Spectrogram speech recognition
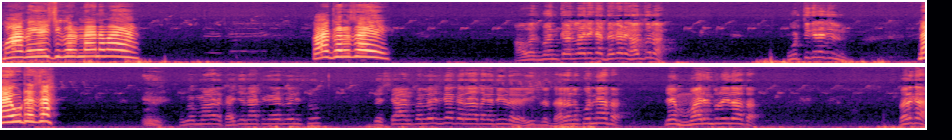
मागं यायची गरज नाही ना माया. काय गरज आहे? आवाज बंद करायला लागली का? दगड घाल तुला. उठती की नाही तिथून? नाही उठत जा. उगा मार खायचे नाटक करायला लागलीस तू? शान पण लागलीस का करा आता का तिकडे? इकडे धरायला कोण नाही आता? ले मारीन तुला इथं आता. बरं का?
